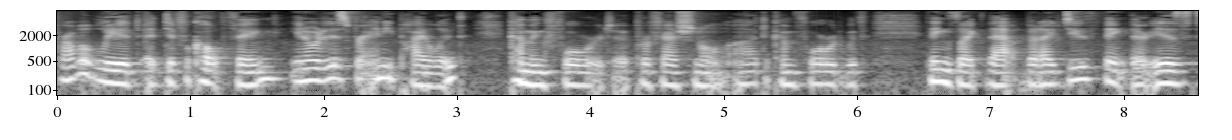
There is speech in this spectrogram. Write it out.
probably a, a, difficult thing. You know, it is for any pilot coming forward, a professional, uh, to come forward with things like that. But I do think there is,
